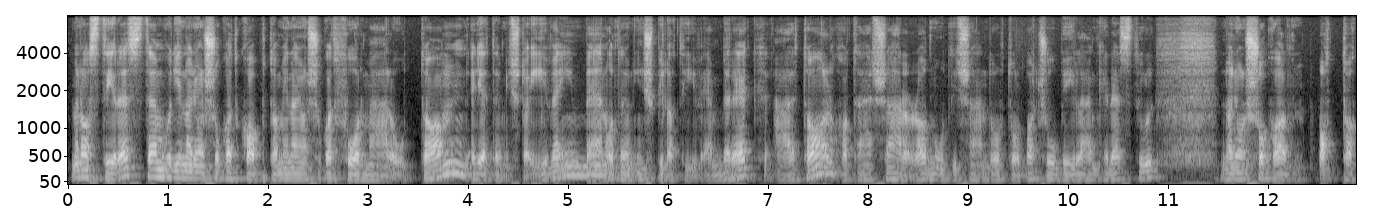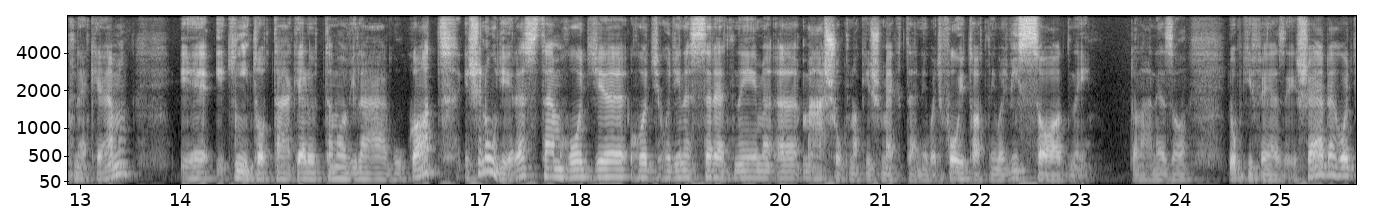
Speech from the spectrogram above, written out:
mert azt éreztem, hogy én nagyon sokat kaptam, én nagyon sokat formálódtam egyetemista éveimben, ott nagyon inspiratív emberek által, hatására Radnóti Sándortól, Bacsó Bélán keresztül, nagyon sokat adtak nekem, kinyitották előttem a világukat, és én úgy éreztem, hogy, hogy, hogy én ezt szeretném másoknak is megtenni, vagy folytatni, vagy visszaadni talán ez a jobb kifejezés erre, hogy,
